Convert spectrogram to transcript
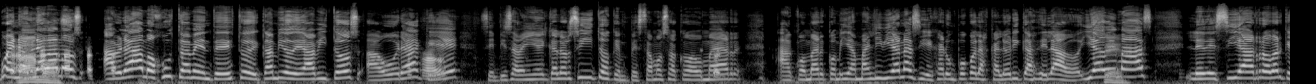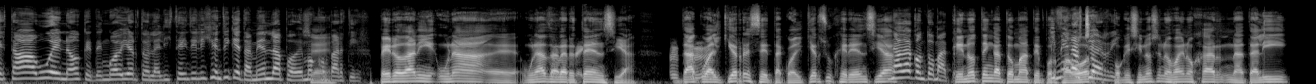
Bueno, Vamos. hablábamos, hablábamos justamente de esto de cambio de hábitos ahora que se empieza a venir el calorcito, que empezamos a comer a comer comidas más livianas y dejar un poco las calóricas de lado. Y además le decía a Robert que estaba bueno, que tengo abierto la lista inteligente y que también la podemos Sí. compartir. Pero Dani, una, eh, una advertencia. Da cualquier receta, cualquier sugerencia. Nada con tomate. Que no tenga tomate, por Y menos favor. cherry. Porque si no se nos va a enojar Natalie.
